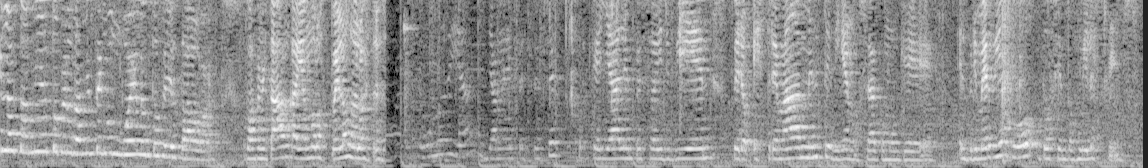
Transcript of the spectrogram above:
el lanzamiento, pero también tengo un vuelo, entonces yo estaba, bueno, o sea, se me estaban cayendo los pelos de segundo día ya me desestresé porque ya le empezó a ir bien, pero extremadamente bien, o sea, como que el primer día tuvo 200.000 streams.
